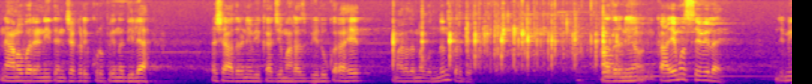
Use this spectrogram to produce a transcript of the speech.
ज्ञानोबर यांनी त्यांच्याकडे कृपेनं दिल्या. असे आदरणीय विकासजी महाराज बेलूकर आहेत. महाराजांना वंदन करतो. आदरणीय कायमच सेवेला आहे. म्हणजे मी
